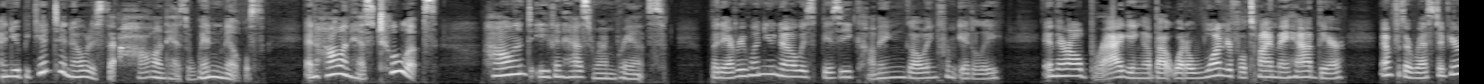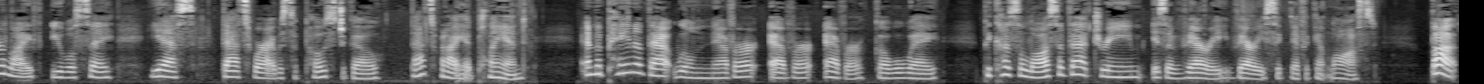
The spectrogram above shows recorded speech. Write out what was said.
and you begin to notice that Holland has windmills, and Holland has tulips. Holland even has Rembrandts. But everyone you know is busy coming and going from Italy, and they're all bragging about what a wonderful time they had there. And for the rest of your life, you will say, Yes, that's where I was supposed to go. That's what I had planned. And the pain of that will never, ever, ever go away because the loss of that dream is a very, very significant loss. But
